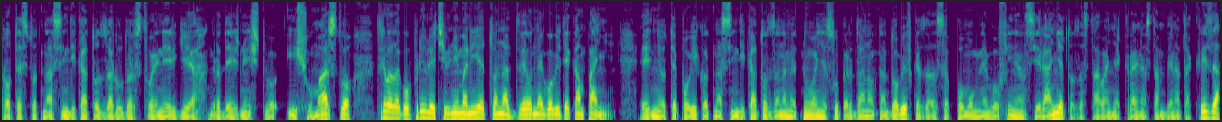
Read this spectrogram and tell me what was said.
Протестот на Синдикатот за рударство, енергија, градежништво и шумарство треба да го привлече вниманието на две од неговите кампањи. Едниот е повикот на Синдикатот за наметнување супер данок на добивка за да се помогне во финансирањето за ставање крај на стамбената криза,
